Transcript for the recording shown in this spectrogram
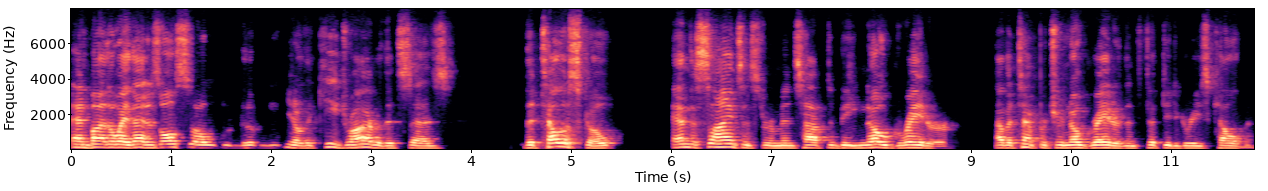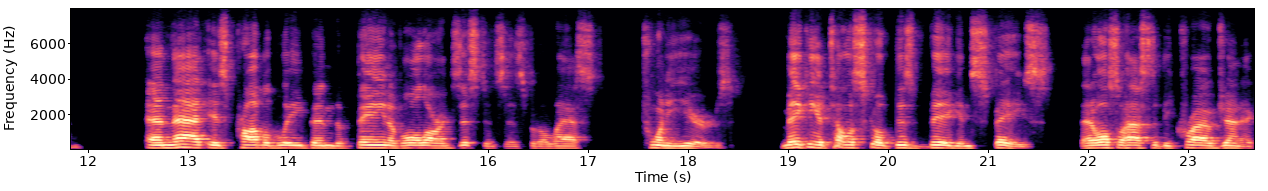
And by the way, that is also the, you know, the key driver that says the telescope and the science instruments have to be no greater, have a temperature no greater than 50 degrees Kelvin. And that has probably been the bane of all our existences for the last 20 years making a telescope this big in space that also has to be cryogenic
